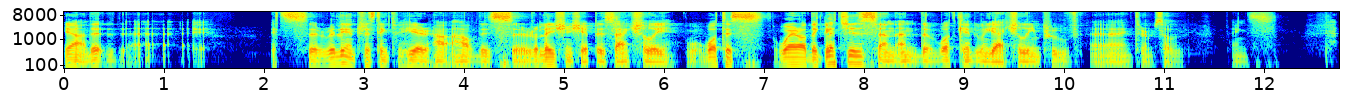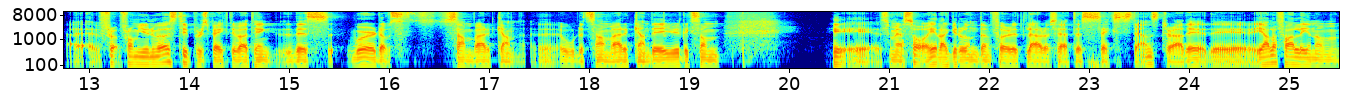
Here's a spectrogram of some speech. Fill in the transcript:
Yeah, the, the, uh, it's uh, really interesting to hear how, how this uh, relationship is actually. What is where are the glitches and and uh, what can we actually improve uh, in terms of things. Uh, fr from university perspective, I think this word of samverkan, uh, ordet samverkan, det är ju liksom som jag sa, hela grunden för ett lärosätes existens tror jag. Det, det, I alla fall inom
